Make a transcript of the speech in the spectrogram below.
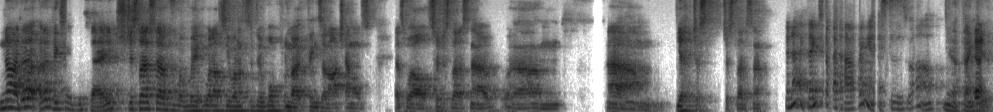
No, I don't, I don't think so at this stage. Just let us know what, we, what else you want us to do. We'll promote things on our channels as well. So just let us know. Um, um, yeah, just just let us know. But no, thanks for having us as well. Yeah, thank yeah. you.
